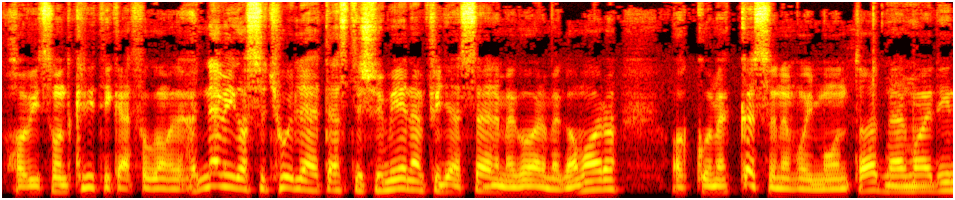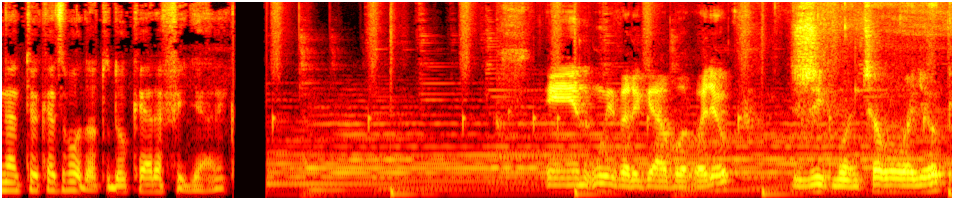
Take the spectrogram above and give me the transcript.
Ha viszont kritikát fogalmazok, hogy nem igaz, hogy hogy lehet ezt, és hogy miért nem figyelsz erre, meg arra, meg amarra, akkor meg köszönöm, hogy mondtad, mert majd innentől kezdve oda tudok erre figyelni. Én Újveri Gábor vagyok. Zsigmond Csaba vagyok.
